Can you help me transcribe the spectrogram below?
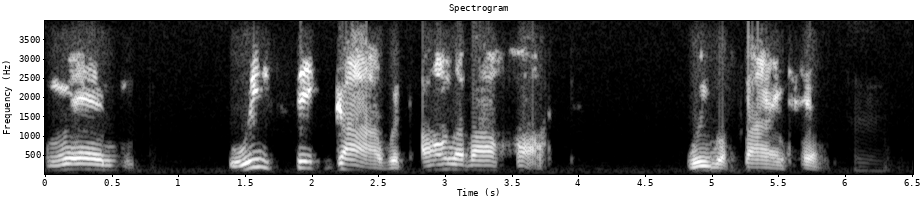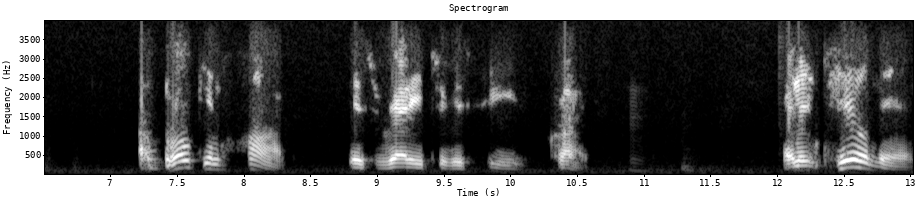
when we seek God with all of our heart, we will find him. A broken heart is ready to receive Christ. And until then,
